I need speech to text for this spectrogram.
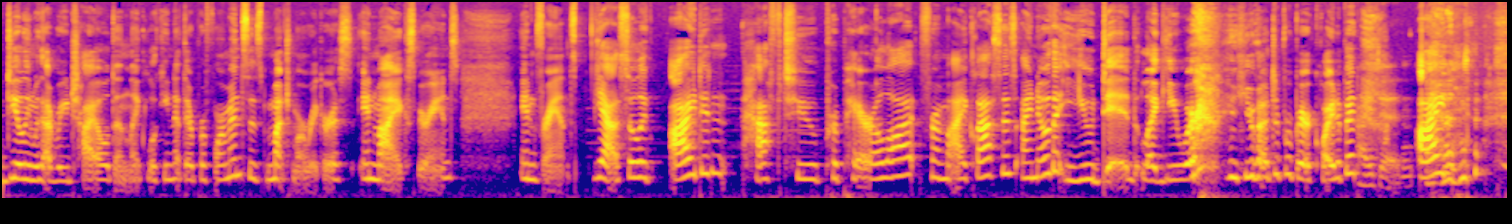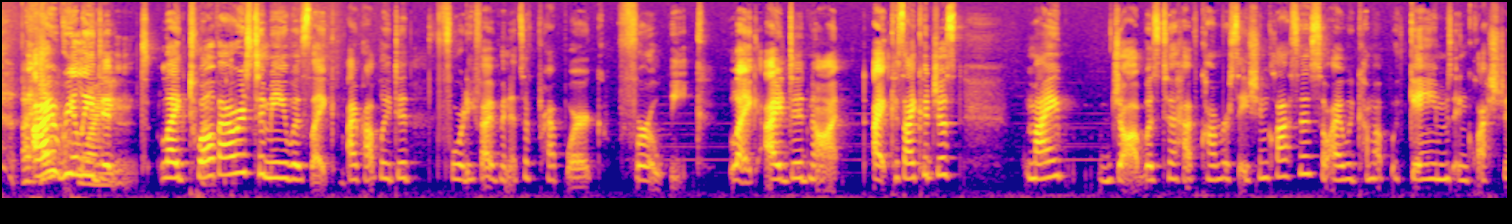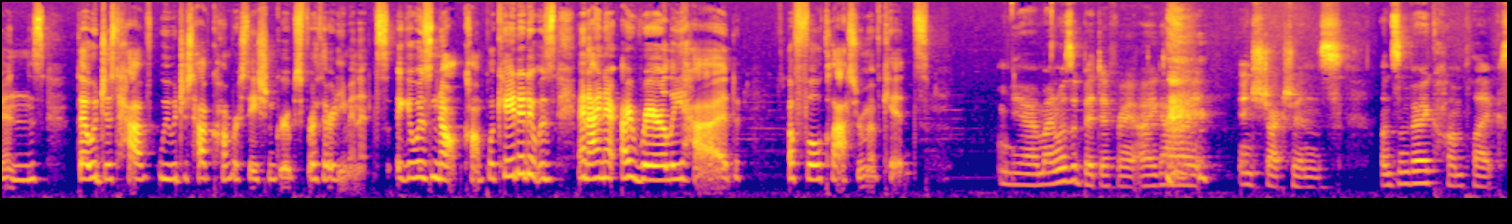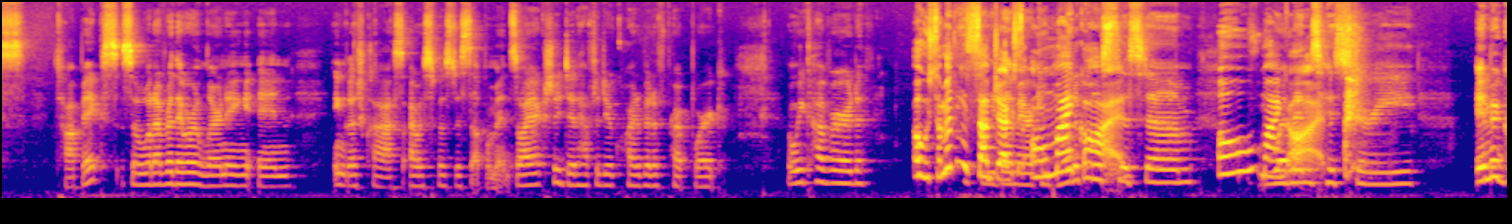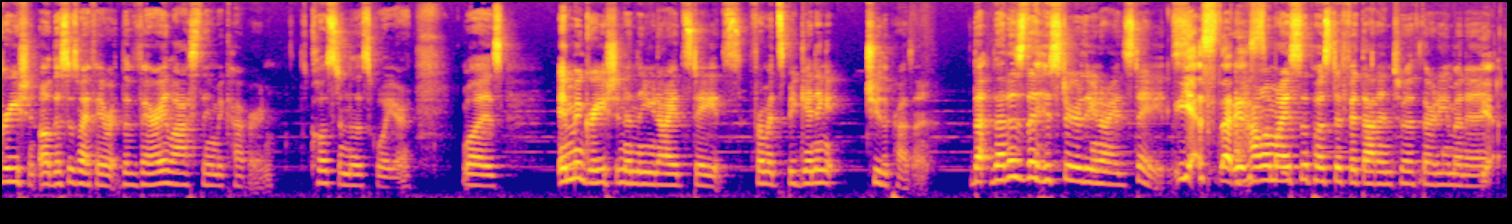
dealing with every child and like looking at their performance is much more rigorous in my experience in France. Yeah, so like I didn't have to prepare a lot for my classes. I know that you did. Like you were you had to prepare quite a bit. I did. I- I really quite- didn't. Like 12 hours to me was like I probably did 45 minutes of prep work for a week. Like I did not I cuz I could just my job was to have conversation classes. So I would come up with games and questions that would just have we would just have conversation groups for 30 minutes. Like it was not complicated. It was and I ne- I rarely had a full classroom of kids. Yeah, mine was a bit different. I got instructions on some very complex topics. So whatever they were learning in English class, I was supposed to supplement. So I actually did have to do quite a bit of prep work. And we covered Oh, some of these subjects. the Oh my god. system, Oh my women's god. Women's history, immigration. Oh, this was my favorite. The very last thing we covered, close into the school year, was immigration in the United States from its beginning to the present. That that is the history of the United States. yes, that is. How am I supposed to fit that into a 30 minute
